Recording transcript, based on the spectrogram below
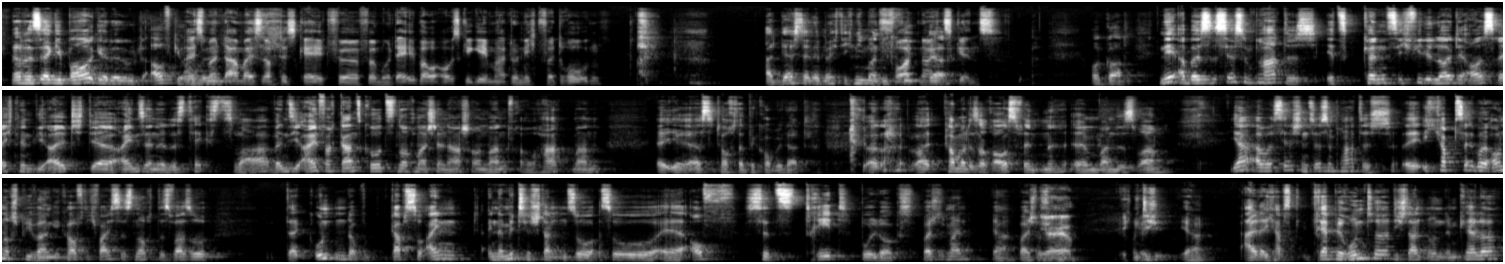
Na, das ist ja geborgen und aufgehoben. Als man damals noch das Geld für, für Modellbau ausgegeben hat und nicht für Drogen. An der Stelle möchte ich niemanden... Ja. Fortnite-Skins. Oh Gott. Nee, aber es ist sehr sympathisch. Jetzt können sich viele Leute ausrechnen, wie alt der Einsender des Texts war, wenn sie einfach ganz kurz nochmal schnell nachschauen, wann Frau Hartmann äh, ihre erste Tochter bekommen hat. Dann kann man das auch rausfinden, ähm, wann das war. Ja, aber sehr schön, sehr sympathisch. Äh, ich habe selber auch noch Spielwaren gekauft, ich weiß das noch. Das war so, da unten, da gab es so einen, in der Mitte standen so, so äh, Aufsitz-Tret-Bulldogs. Weißt du, was ich meine? Ja, weißt du, was Ja, ich ja. meine? Ich Und die, ja, Alter, ich hab's Treppe runter, die standen unten im Keller.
